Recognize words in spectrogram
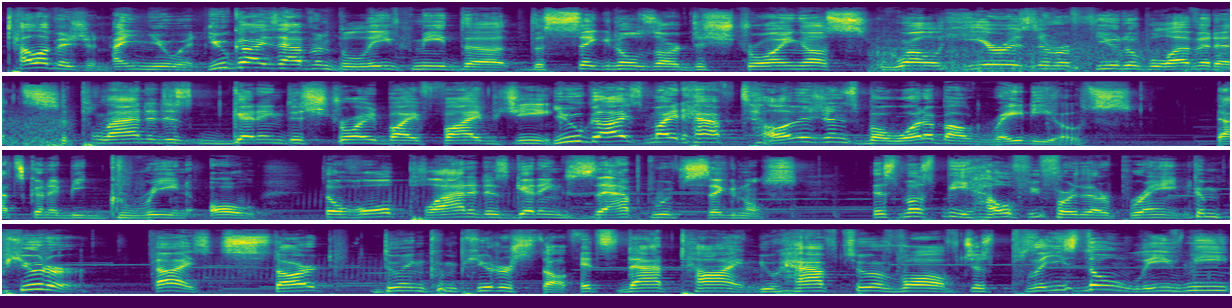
Television. I knew it. You guys haven't believed me. The, the signals are destroying us. Well, here is irrefutable evidence. The planet is getting destroyed by 5G. You guys might have televisions, but what about radios? That's gonna be green. Oh, the whole planet is getting zapped with signals. This must be healthy for their brain. Computer. Guys, start doing computer stuff. It's that time. You have to evolve. Just please don't leave me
